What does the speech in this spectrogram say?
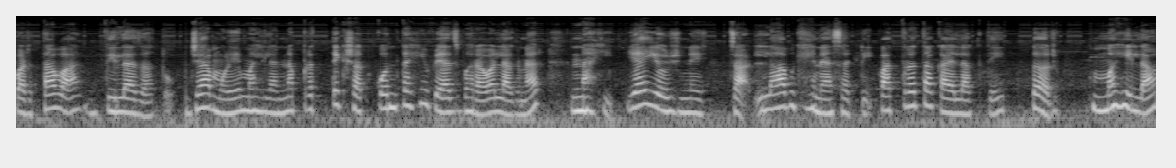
परतावा दिला जातो. ज्यामुळे महिलांना प्रत्यक्षात कोणताही व्याज भरावा लागणार नाही. या योजनेचा लाभ घेण्यासाठी पात्रता काय लागते? तर महिला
